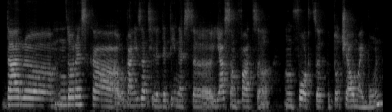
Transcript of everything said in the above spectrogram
dar uh, îmi doresc ca organizațiile de tineri să iasă în față, în forță, cu tot ce au mai bun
